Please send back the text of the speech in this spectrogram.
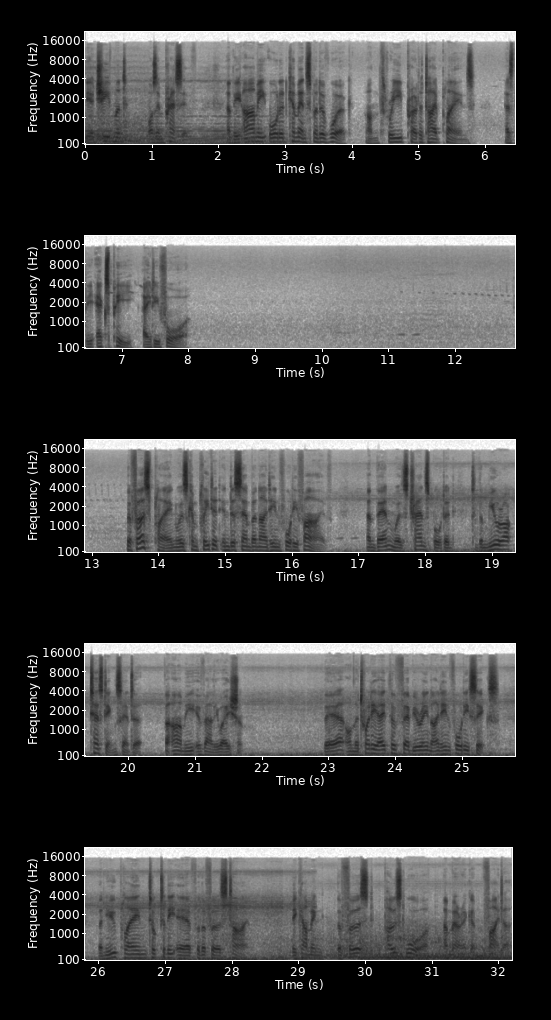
The achievement was impressive, and the Army ordered commencement of work on three prototype planes as the XP-84. The first plane was completed in December 1945 and then was transported to the Muroc Testing Center for Army evaluation. There, on the 28th of February 1946, the new plane took to the air for the first time, becoming the first post-war American fighter.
